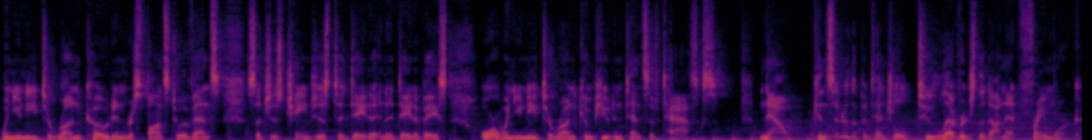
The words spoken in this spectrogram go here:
when you need to run code in response to events, such as changes to data in a database, or when you need to run compute intensive tasks. Now, consider the potential to leverage the .NET framework.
